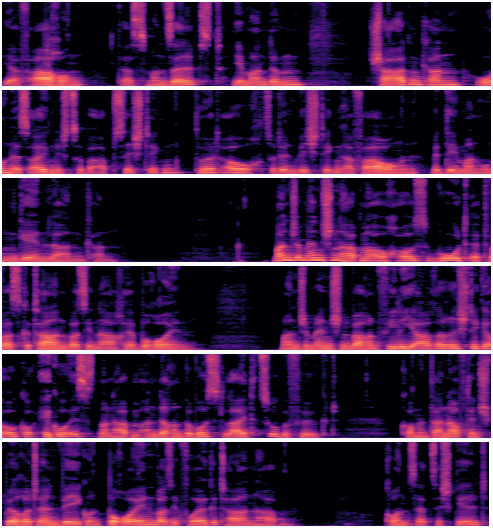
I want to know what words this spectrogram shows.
Die Erfahrung, dass man selbst jemandem schaden kann, ohne es eigentlich zu beabsichtigen, gehört auch zu den wichtigen Erfahrungen, mit denen man umgehen lernen kann. Manche Menschen haben auch aus Wut etwas getan, was sie nachher bereuen. Manche Menschen waren viele Jahre richtige Egoisten und haben anderen bewusst Leid zugefügt, kommen dann auf den spirituellen Weg und bereuen, was sie vorher getan haben. Grundsätzlich gilt,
